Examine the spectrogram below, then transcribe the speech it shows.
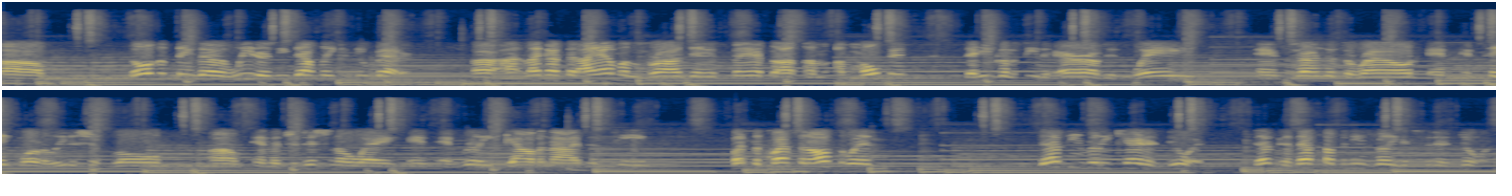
Um, those are things that are leaders, he definitely can do better. Uh, like I said, I am a LeBron James fan, so I'm, I'm hoping that he's going to see the error of his ways and turn this around and, and take more of a leadership role um, in the traditional way and, and really galvanize his team. But the question also is, does he really care to do it? Does, is that something he's really interested in doing?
